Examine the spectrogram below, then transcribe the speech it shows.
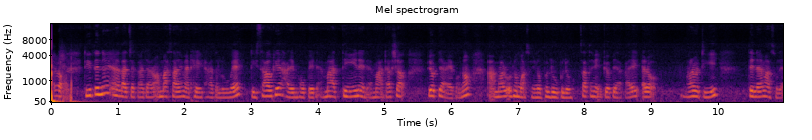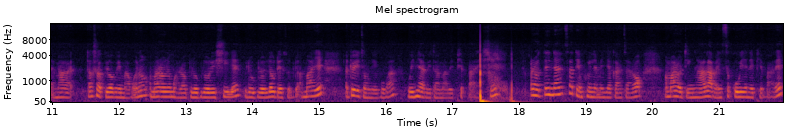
အဲ့တော့ဒီတင်တဲ့အန်လာချက်ကကြတော့အမစာရင်းမှာထည့်ထားတယ်လို့ပဲဒီစာအုပ်ထဲဟာတွေမဟုတ်ပဲနဲ့အမတင်ရင်းနဲ့အမတောက်လျှောက်ပြောပြရဲပေါ့နော်အမတို့အထုံးမှာဆိုရင်တော့ဘလူးဘလူးစသဖြင့်ပြောပြပါတယ်အဲ့တော့အမတို့ဒီတင်တန်းမှာဆိုလေအမကတောက်လျှောက်ပြောပေးမှာပေါ့နော်အမတို့လုံးမှာတော့ဘလူးဘလူးတွေရှိတယ်ဘလူးဘလူးလုပ်တယ်ဆိုပြီးတော့အမရဲ့အတွေ့အကြုံတွေကိုပါဝေမျှပေးသွားမှာဖြစ်ပါတယ်ရှင် အဲ့တော့တင်တန်းစတင်ဖွင့်လှစ်မယ့်ရက်ကကြတော့အမတို့ဒီ9လပိုင်း19ရက်နေ့ဖြစ်ပါတယ်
